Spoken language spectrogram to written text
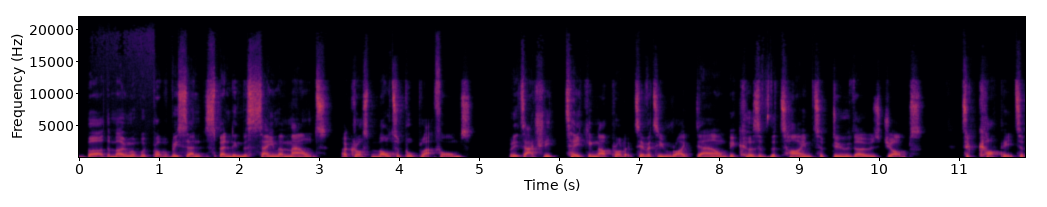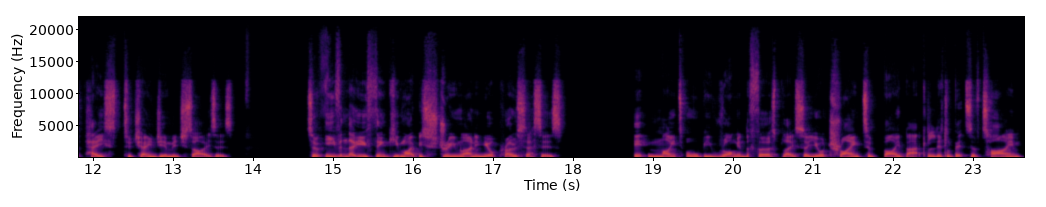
But at the moment, we're probably spending the same amount across multiple platforms, but it's actually taking our productivity right down because of the time to do those jobs, to copy, to paste, to change image sizes. So even though you think you might be streamlining your processes, it might all be wrong in the first place. So you're trying to buy back little bits of time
